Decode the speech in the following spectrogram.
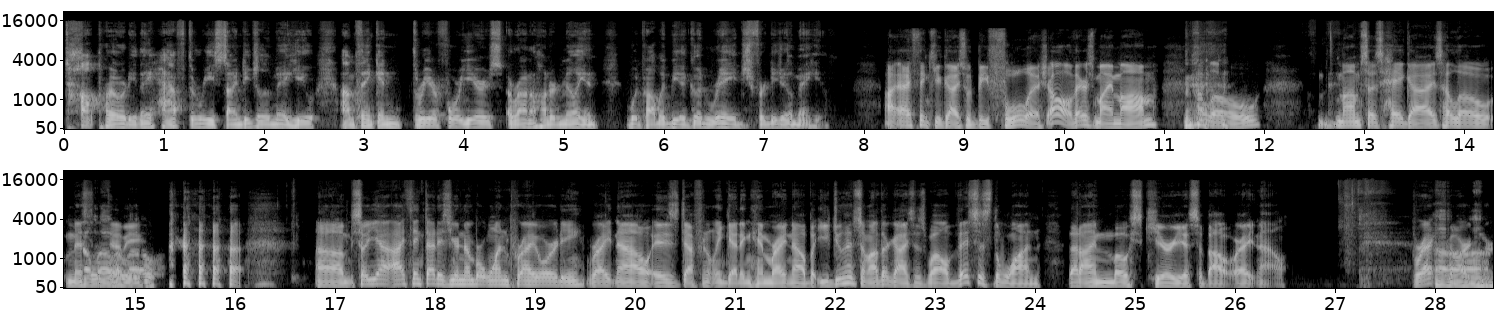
top priority. They have to re-sign DJ LeMahieu. I'm thinking three or four years, around 100 million would probably be a good range for DJ LeMahieu. I, I think you guys would be foolish. Oh, there's my mom. Hello. mom says, Hey guys. Hello, Miss Hello, Debbie. hello. um, so yeah, I think that is your number one priority right now is definitely getting him right now. But you do have some other guys as well. This is the one that I'm most curious about right now. Brett Uh, Gardner.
